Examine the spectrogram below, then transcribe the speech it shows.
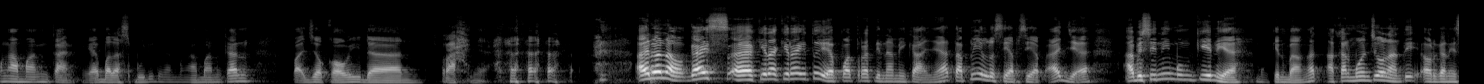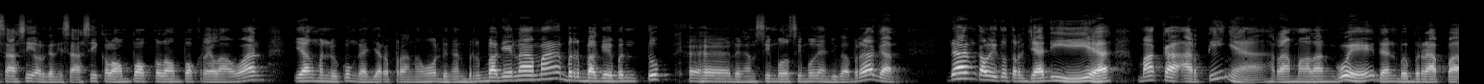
mengamankan ya balas budi dengan mengamankan Pak Jokowi dan terahnya. I don't know guys, uh, kira-kira itu ya potret dinamikanya. Tapi lu siap-siap aja. Abis ini mungkin ya, mungkin banget akan muncul nanti organisasi-organisasi, kelompok-kelompok relawan yang mendukung Ganjar Pranowo dengan berbagai nama, berbagai bentuk, dengan simbol-simbol yang juga beragam. Dan kalau itu terjadi ya, maka artinya ramalan gue dan beberapa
